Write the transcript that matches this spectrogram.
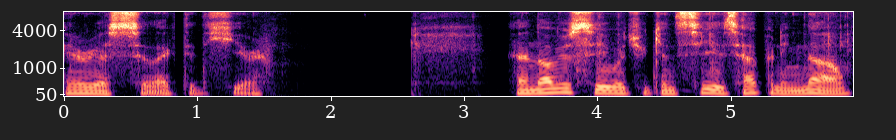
area selected here. And obviously what you can see is happening now.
